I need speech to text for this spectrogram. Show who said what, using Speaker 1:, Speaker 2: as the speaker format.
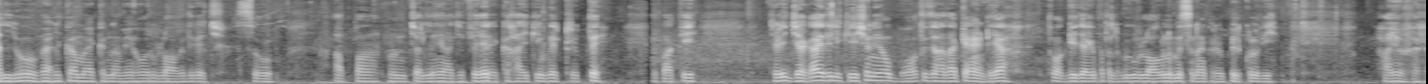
Speaker 1: Hello welcome ਹੈ ਇੱਕ ਨਵੇਂ ਹੋਰ ਵਲੌਗ ਦੇ ਵਿੱਚ। ਸੋ ਆਪਾਂ ਹੁਣ ਚੱਲੇ ਹਾਂ ਅੱਜ ਫੇਰ ਇੱਕ ਹਾਈਕਿੰਗ ਦੇ ਟ੍ਰਿਪ ਤੇ। ਤੇ ਬਾਕੀ ਜਿਹੜੀ ਜਗ੍ਹਾ ਇਹਦੀ ਲੋਕੇਸ਼ਨ ਹੈ ਉਹ ਬਹੁਤ ਜ਼ਿਆਦਾ ਘੈਂਟ ਆ। ਤੋਂ ਅੱਗੇ ਜਾ ਕੇ ਪਤਾ ਲੱਗੂ ਵਲੌਗ ਨੂੰ ਮਿਸ ਨਾ ਕਰਿਓ, ਬਿਲਕੁਲ ਵੀ। ਆਇਓ ਫਿਰ।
